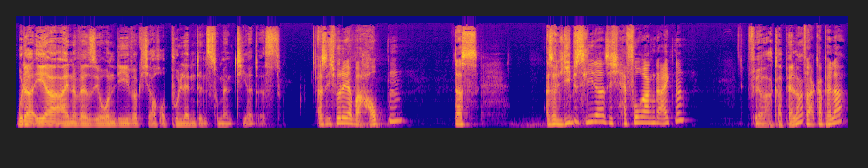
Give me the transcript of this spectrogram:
oder eher eine Version, die wirklich auch opulent instrumentiert ist? Also ich würde ja behaupten, dass also Liebeslieder sich hervorragend eignen Für A Cappella? für A Cappella.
